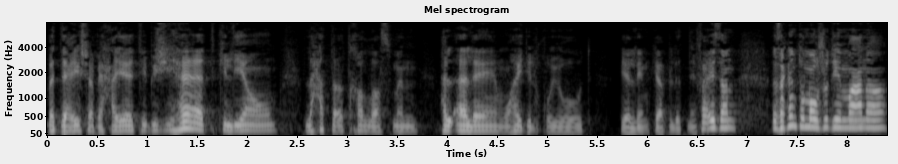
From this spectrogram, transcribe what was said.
بدي اعيشها بحياتي بجهاد كل يوم لحتى أتخلص من هالآلام وهيدي القيود يلي مكبلتني فاذا إذا كنتم موجودين معنا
